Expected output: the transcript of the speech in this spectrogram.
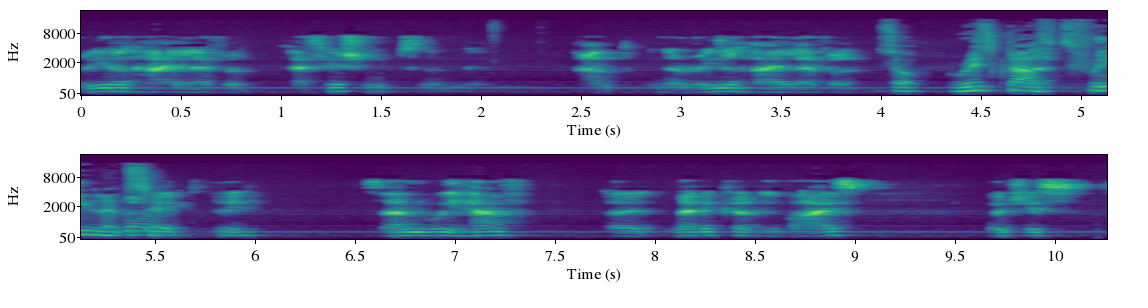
real high level efficient and, and in a real high level So risk class three, let's say. then we have a medical device which is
